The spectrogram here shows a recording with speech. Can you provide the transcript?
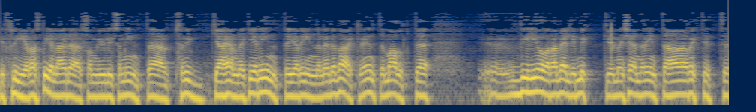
det är flera spelare där som ju liksom inte är trygga. Henrik är det inte, ger in eller är det verkligen inte. Malte eh, vill göra väldigt mycket men känner inte riktigt... eh,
